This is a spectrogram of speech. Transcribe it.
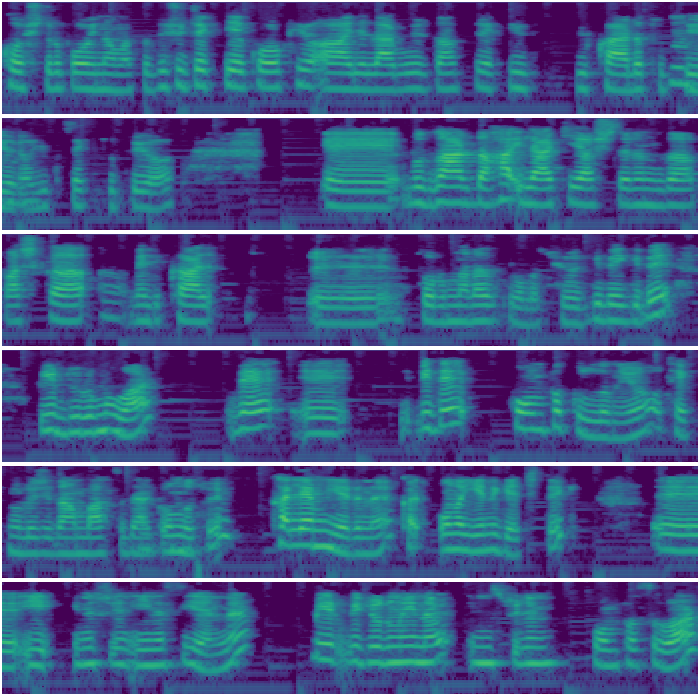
koşturup oynaması, düşecek diye korkuyor aileler. Bu yüzden sürekli yukarıda tutuyor, hı hı. yüksek tutuyor. E, bunlar daha ileriki yaşlarında başka medikal e, sorunlara yol açıyor gibi gibi bir durumu var. Ve e, bir de pompa kullanıyor o teknolojiden bahsederken onu da söyleyeyim. Kalem yerine, ona yeni geçtik e, insülin iğnesi yerine bir vücuduna yine insülin pompası var.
